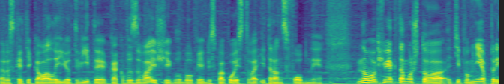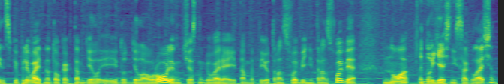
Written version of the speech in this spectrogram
раскритиковала ее твиты как вызывающие глубокое беспокойство и трансфобные. Ну, в общем, я к тому, что, типа, мне, в принципе, плевать на то, как там дел- идут дела у Роулинг, честно говоря, и там это ее трансфобия, не трансфобия, но, но я с ней согласен.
